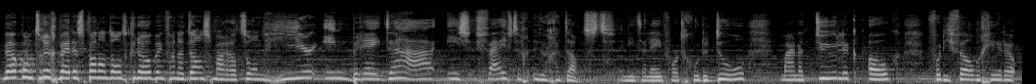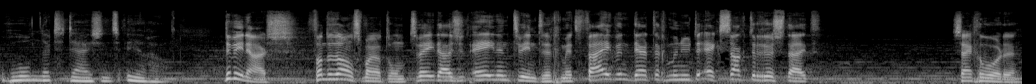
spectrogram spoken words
Welkom terug bij de spannende ontknoping van de dansmarathon. Hier in Breda is 50 uur gedanst. En niet alleen voor het goede doel, maar natuurlijk ook voor die felbegeerde 100.000 euro. De winnaars van de Dansmarathon 2021 met 35 minuten exacte rusttijd zijn geworden.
